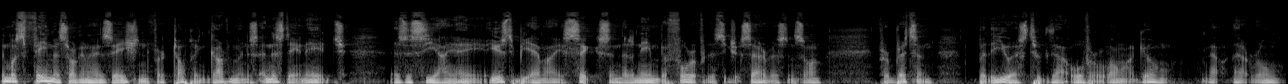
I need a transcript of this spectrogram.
The most famous organization for toppling governments in this day and age is the CIA. It used to be MI6 and a name before it for the Secret Service and so on for Britain. But the US took that over long ago, that, that role.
